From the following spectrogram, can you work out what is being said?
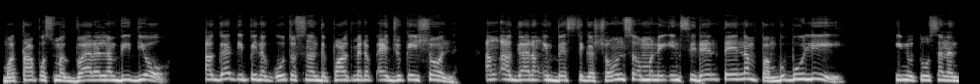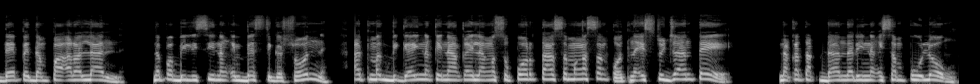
Matapos mag-viral ang video, agad ipinag-utos ng Department of Education ang agarang investigasyon sa umano'y insidente ng pambubuli. Inutusan ng DepEd ang paaralan na pabilisin ang investigasyon at magbigay ng kinakailangang suporta sa mga sangkot na estudyante. Nakatakda na rin ng isang pulong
